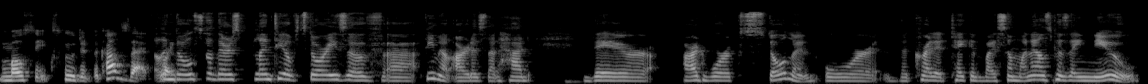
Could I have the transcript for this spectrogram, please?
mostly excluded because of that. And also, there's plenty of stories of uh, female artists that had their artwork stolen or the credit taken by someone else because they knew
